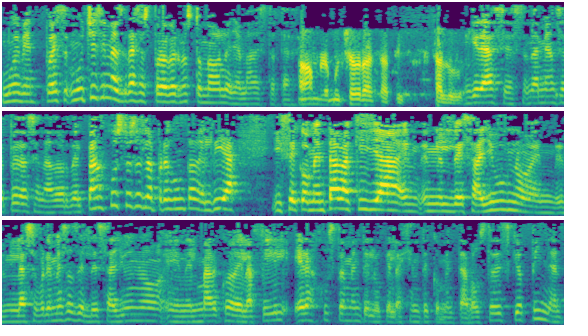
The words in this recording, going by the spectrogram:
Muy bien, pues muchísimas gracias por habernos tomado la llamada esta tarde. hombre, muchas gracias a ti. Saludos. Gracias, Damián Cepeda, senador del PAN. Justo esa es la pregunta del día y se comentaba aquí ya en, el desayuno, en, las sobremesas del desayuno en el marco de la FIL, era justamente lo que la gente comentaba. ¿Ustedes qué opinan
